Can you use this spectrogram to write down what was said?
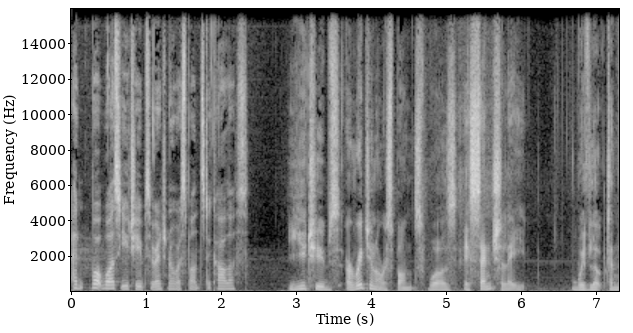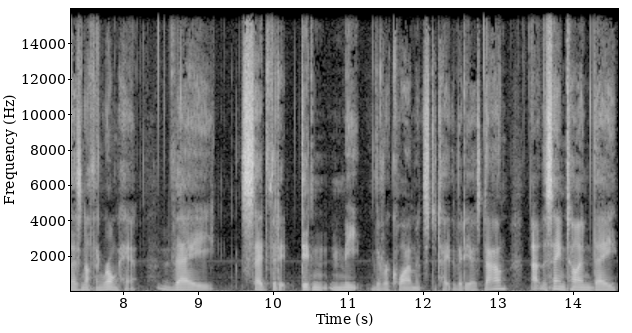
And what was YouTube's original response to Carlos? YouTube's original response was essentially, we've looked and there's nothing wrong here. They said that it didn't meet the requirements to take the videos down. At the same time, they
